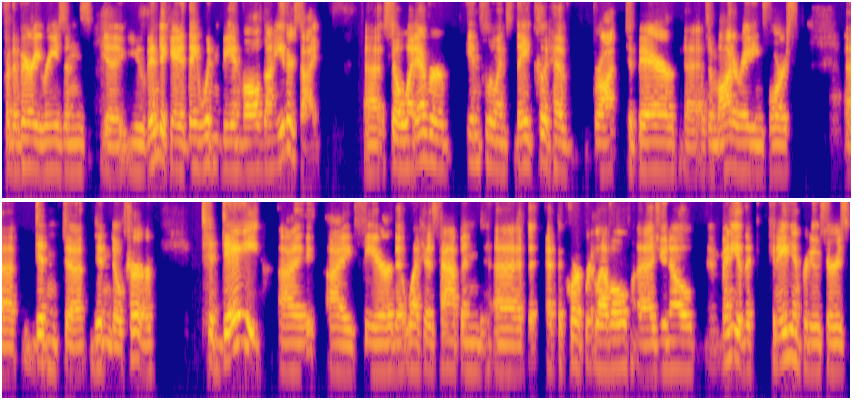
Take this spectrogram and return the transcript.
for the very reasons you've indicated, they wouldn't be involved on either side. so whatever influence they could have brought to bear as a moderating force uh, didn't uh, didn't occur. Today, I I fear that what has happened uh, at the at the corporate level, as you know, many of the Canadian producers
